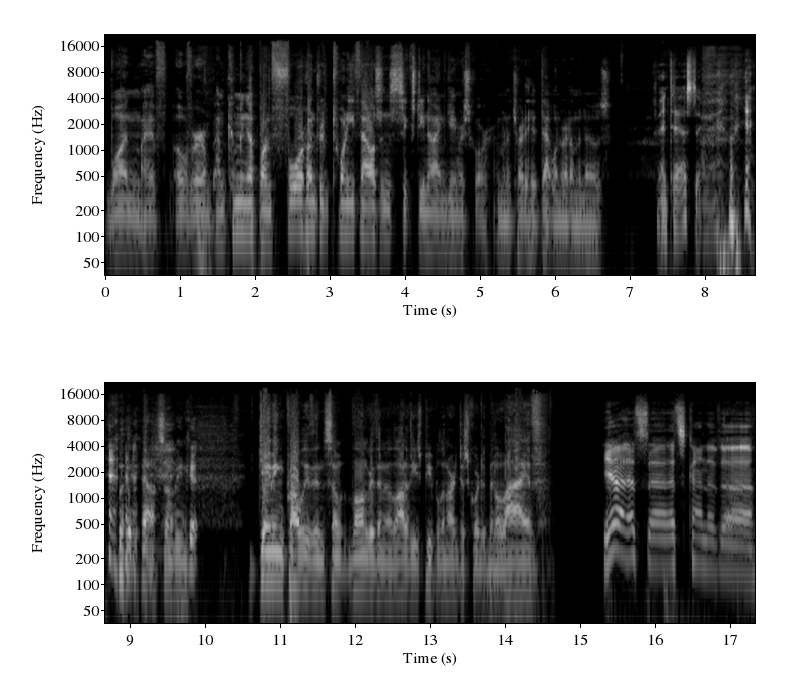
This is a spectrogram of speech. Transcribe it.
one. I have over. I'm coming up on 420,069 gamer score. I'm going to try to hit that one right on the nose. Fantastic. Yeah, so I mean, Good. gaming probably than some longer than a lot of these people in our Discord have been alive. Yeah, that's uh, that's kind of. Uh,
